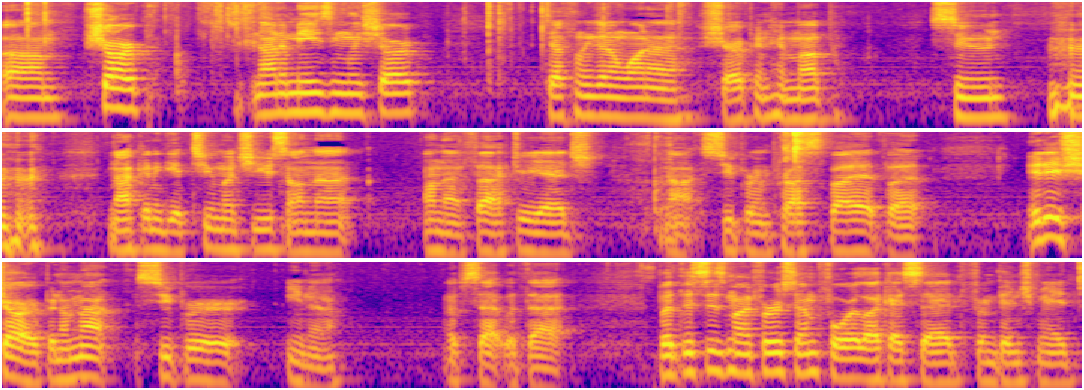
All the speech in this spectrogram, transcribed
um, sharp, not amazingly sharp. Definitely gonna want to sharpen him up soon. not gonna get too much use on that on that factory edge. Not super impressed by it, but it is sharp, and I'm not super, you know, upset with that. But this is my first M4, like I said, from Benchmade.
